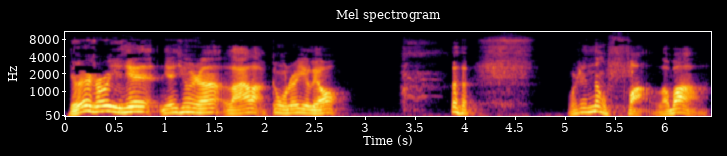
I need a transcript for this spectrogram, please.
有些时候一些年轻人来了跟我这一聊，我说这弄反了吧？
